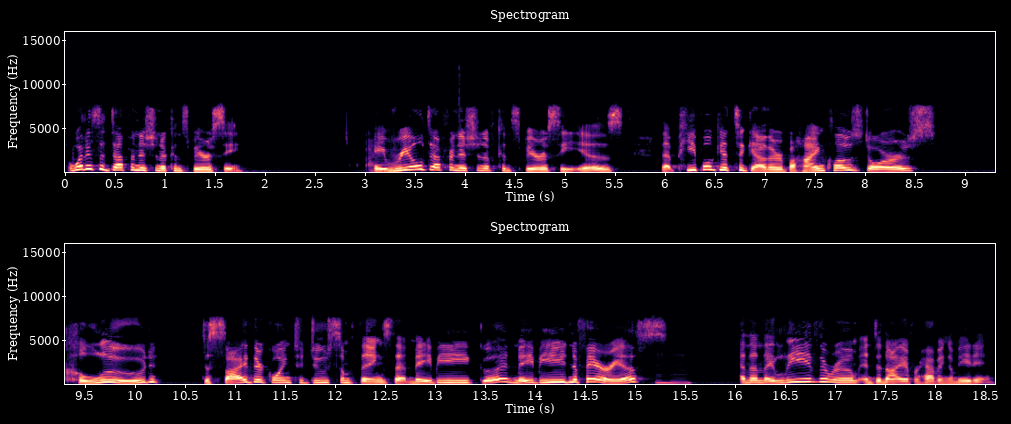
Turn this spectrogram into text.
What is the definition of conspiracy? A real definition of conspiracy is that people get together behind closed doors, collude, decide they're going to do some things that may be good, may be nefarious, mm-hmm and then they leave the room and deny ever having a meeting.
